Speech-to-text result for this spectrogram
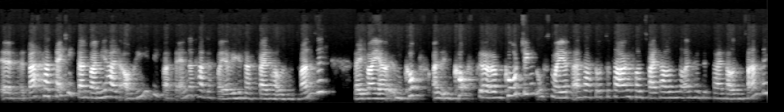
äh, was tatsächlich dann bei mir halt auch riesig was verändert hat, das war ja wie gesagt 2020, weil ich war ja im Kopf, also im Kopf-Coaching, äh, um es mal jetzt einfach so zu sagen, von 2019 bis 2020,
